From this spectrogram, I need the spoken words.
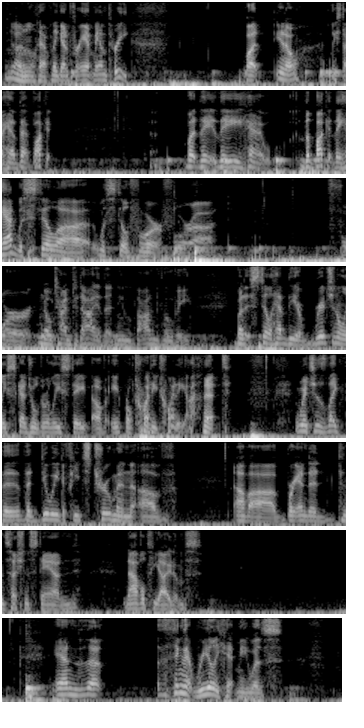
And it'll happen again for Ant Man 3. But, you know, at least I had that bucket. But they, they had the bucket they had was still uh, was still for for uh, for No Time to Die, the new Bond movie, but it still had the originally scheduled release date of April 2020 on it, which is like the the Dewey defeats Truman of of uh, branded concession stand novelty items. And the the thing that really hit me was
